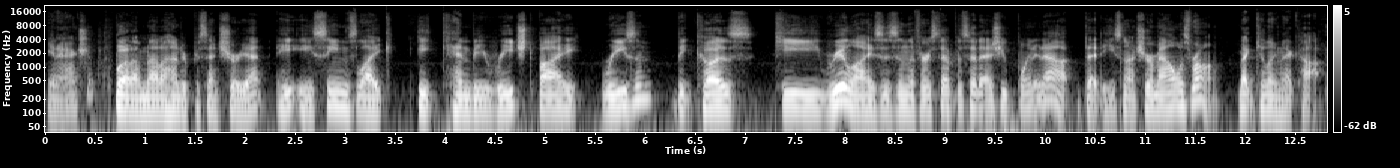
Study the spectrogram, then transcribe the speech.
in action. But I'm not 100% sure yet. He he seems like he can be reached by reason because he realizes in the first episode, as you pointed out, that he's not sure Mal was wrong about killing that cop.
